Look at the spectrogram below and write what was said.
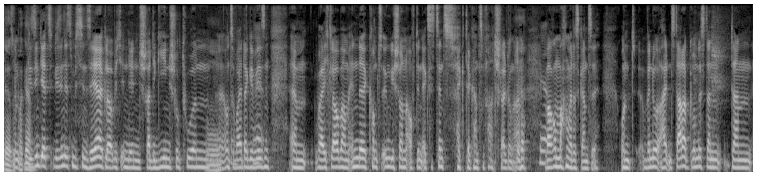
Ja, super, ähm, wir sind jetzt, wir sind jetzt ein bisschen sehr, glaube ich, in den Strategien, Strukturen mhm. äh, und so weiter gewesen. Ja. Ähm, weil ich glaube, am Ende kommt es irgendwie schon auf den Existenzeffekt der ganzen Veranstaltung an. Ja. Warum machen wir das Ganze? Und wenn du halt ein Startup gründest, dann, dann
